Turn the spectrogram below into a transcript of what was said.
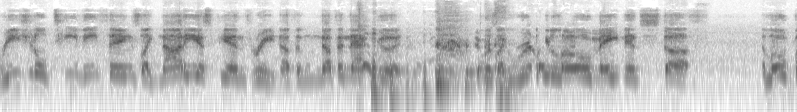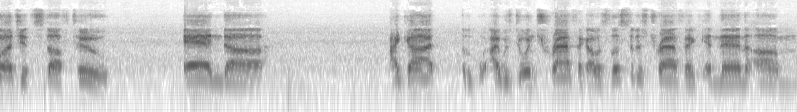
regional TV things, like not ESPN three, nothing nothing that good. it was like really low maintenance stuff, low budget stuff too, and uh, I got I was doing traffic. I was listed as traffic, and then um,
